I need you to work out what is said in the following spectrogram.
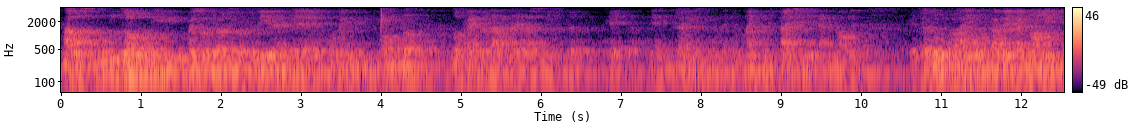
ma lo spunto di quello che oggi voglio dire, che è un momento di incontro, lo prendo da Andrea Smith, che appena intravisto ha detto mai portarsi dei cannoli, che traduco, hai portato i cannoli.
